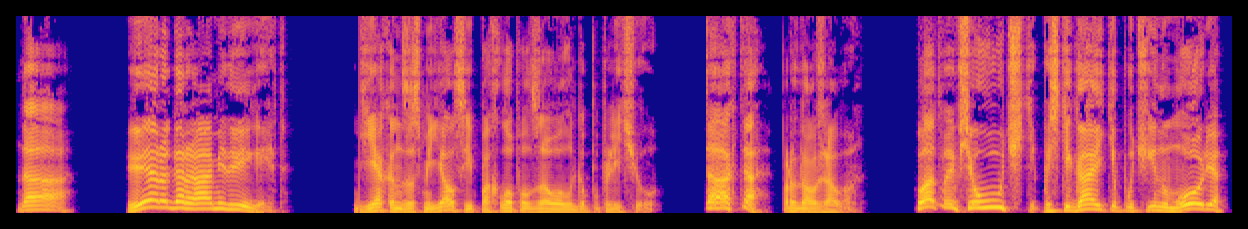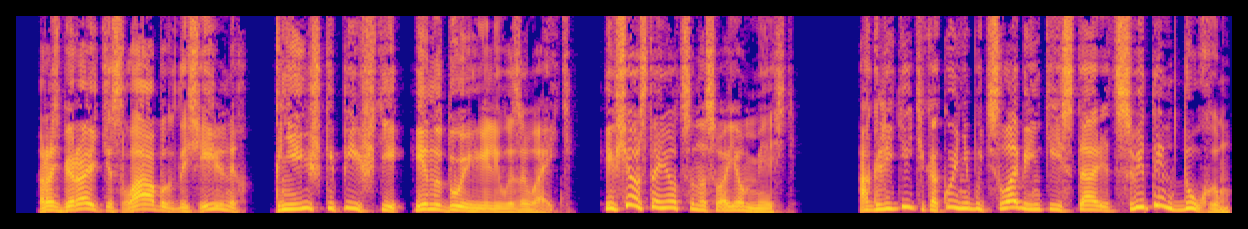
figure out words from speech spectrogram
Да, вера горами двигает. Дьякон засмеялся и похлопал зоолога по плечу. Так-то, — продолжал он, — вот вы все учите, постигаете пучину моря, разбираете слабых да сильных, книжки пишете и на дуэли вызываете. и все остается на своем месте. А глядите, какой-нибудь слабенький старец святым духом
